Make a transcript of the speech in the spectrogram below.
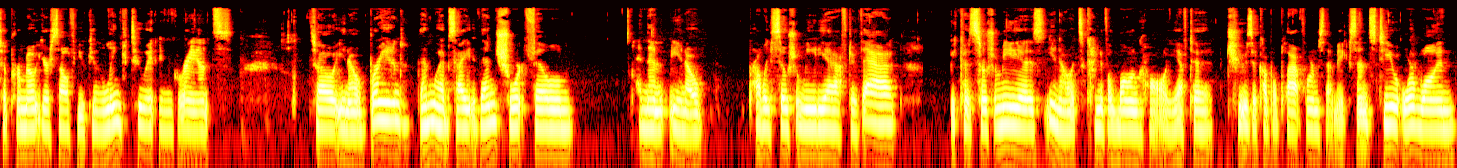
to promote yourself. You can link to it in grants. So, you know, brand, then website, then short film, and then, you know, probably social media after that because social media is, you know, it's kind of a long haul. You have to choose a couple platforms that make sense to you or one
